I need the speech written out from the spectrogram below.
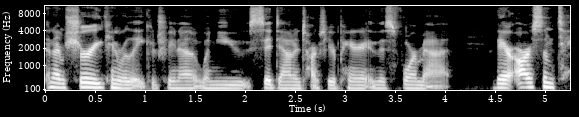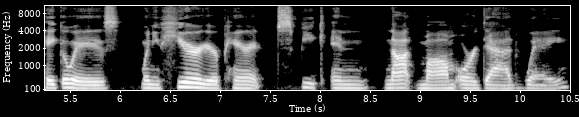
And I'm sure you can relate, Katrina, when you sit down and talk to your parent in this format. There are some takeaways when you hear your parent speak in not mom or dad way.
